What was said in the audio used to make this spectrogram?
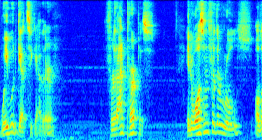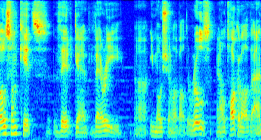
we would get together for that purpose. It wasn't for the rules, although some kids did get very uh, emotional about the rules, and I'll talk about that,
